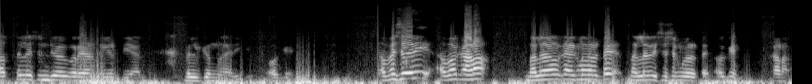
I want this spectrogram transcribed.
പത്ത് ലക്ഷം രൂപ കുറയാണ്ട് കിട്ടിയാൽ വിൽക്കുന്നതായിരിക്കും. ഓക്കെ. അപ്പൊ ശരി അപ്പൊ കാണാം. നല്ല കാര്യങ്ങൾ വരട്ടെ നല്ല വിശേഷങ്ങൾ വരട്ടെ. ഓക്കെ കാണാം.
